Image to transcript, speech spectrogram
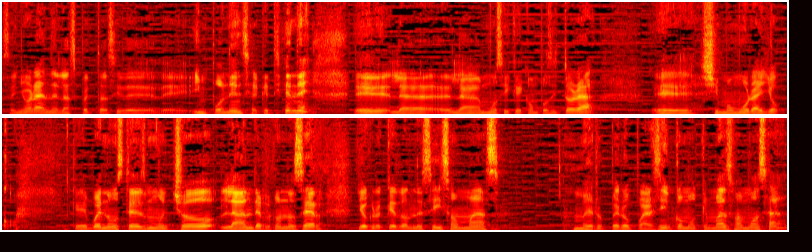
señora en el aspecto así de, imponencia que tiene, eh, la, música y compositora eh, Shimomura Yoko. Que bueno, ustedes mucho la han de reconocer, yo creo que donde se hizo más pero, pero así como que más famosa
